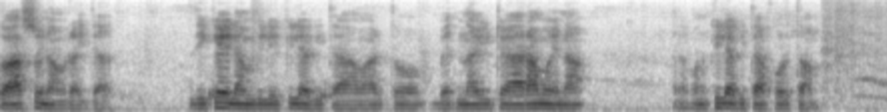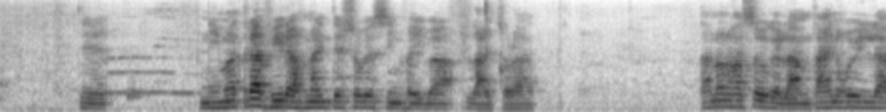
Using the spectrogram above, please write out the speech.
তো আসই না আমরা এটা জিকাইলাম বিলে, কিলা কিতা, আমার তো বেদনা এটা আরাম হয় না। এখন কিলা কিতা করতাম। তে নিমাত্রা ফির আপনার সবে চিন পাইবা লালচড়াত তানোর কাছেও গেলাম তাই কইলা,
